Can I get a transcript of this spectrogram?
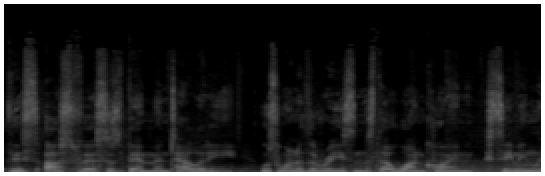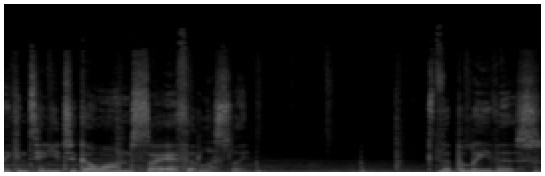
This us versus them mentality was one of the reasons that OneCoin seemingly continued to go on so effortlessly. To the believers,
